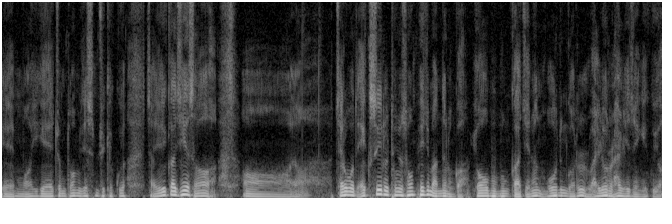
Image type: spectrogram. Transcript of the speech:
예, 뭐 이게 좀 도움이 됐으면 좋겠고요. 자 여기까지 해서 어, 어, 제로보드 XE를 통해서 홈페이지 만드는 거, 요 부분까지는 모든 거를 완료를 할 예정이고요.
